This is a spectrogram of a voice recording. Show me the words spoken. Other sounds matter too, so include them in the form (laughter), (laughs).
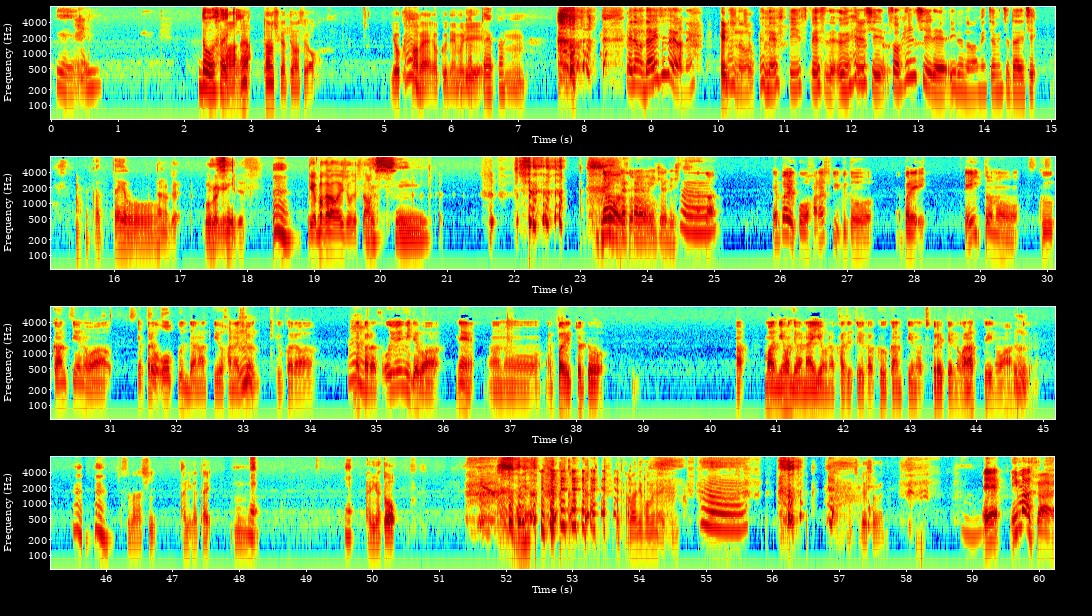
イエーイどう最あ近あ楽しくやってますよよく食べ、よく眠りよかったよかったうん、(laughs) いやでも大事だよね。(laughs) ヘルシーでしょ？NFT スペースで。うん、ヘルシー。そう、ヘルシーでいるのはめちゃめちゃ大事。よかったよな。ので僕は元気ですうん、現場からは以上でした嬉しい。でも、その以上でした。やっぱりこう話聞くと、やっぱり8の空間っていうのは、やっぱりオープンだなっていう話は聞くから、だからそういう意味では、ね、あのーやっぱりちょっと、あまあ日本ではないような風というか空間っていうのを作れてるのかなっていうのはあるけどね。うん、うん。素晴らしい。ありがたい、うん。ね。ね。ありがとう。(laughs) (laughs) たまに褒めないとね。は (laughs) モチベーションがね。いえ、今さ、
